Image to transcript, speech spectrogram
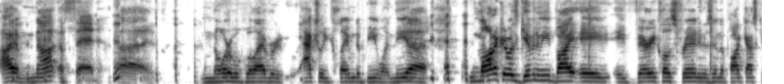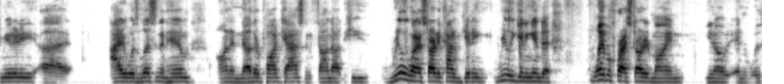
I am not a Fed, uh, nor will I ever actually claim to be one. The uh, moniker was given to me by a a very close friend who's in the podcast community. Uh, I was listening to him on another podcast and found out he really when I started kind of getting really getting into way before I started mine you know, and was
